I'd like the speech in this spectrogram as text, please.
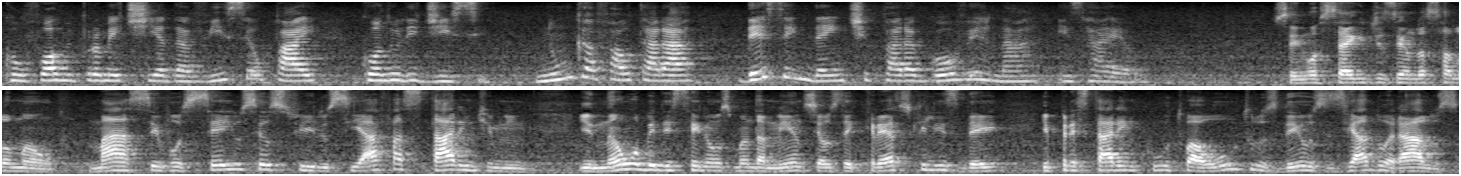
conforme prometia Davi seu pai, quando lhe disse: Nunca faltará descendente para governar Israel. O Senhor segue dizendo a Salomão: Mas se você e os seus filhos se afastarem de mim e não obedecerem aos mandamentos e aos decretos que lhes dei, e prestarem culto a outros deuses e adorá-los,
